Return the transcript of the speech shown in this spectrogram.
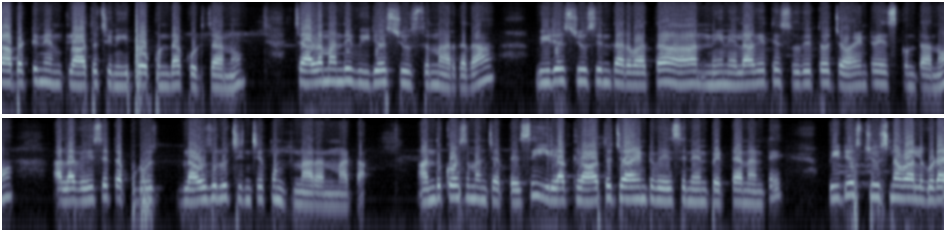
కాబట్టి నేను క్లాత్ చినిగిపోకుండా కుడతాను. చాలామంది వీడియోస్ చూస్తున్నారు కదా వీడియోస్ చూసిన తర్వాత నేను ఎలాగైతే సూదితో జాయింట్ వేసుకుంటానో అలా వేసేటప్పుడు బ్లౌజులు చించుకుంటున్నారనమాట అందుకోసం అని చెప్పేసి ఇలా క్లాత్ జాయింట్ వేసి నేను పెట్టానంటే వీడియోస్ చూసిన వాళ్ళు కూడా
